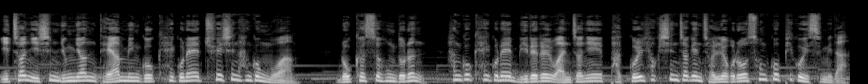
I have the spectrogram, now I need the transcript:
(2026년) 대한민국 해군의 최신 항공모함 로커스 홍도는 한국 해군의 미래를 완전히 바꿀 혁신적인 전력으로 손꼽히고 있습니다.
